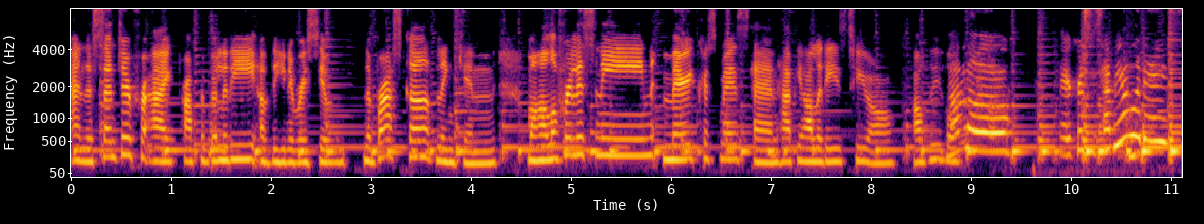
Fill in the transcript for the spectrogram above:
and the Center for Ag Profitability of the University of Nebraska Lincoln. Mahalo for listening. Merry Christmas and Happy Holidays to you all. Hello. Merry Christmas. Happy holidays.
